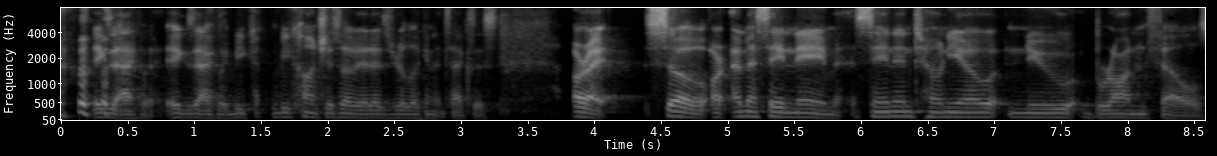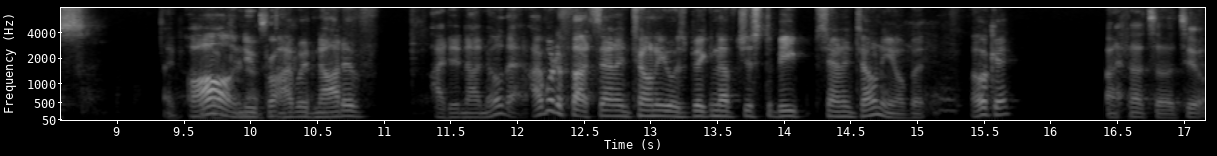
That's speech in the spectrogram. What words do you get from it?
exactly, exactly. Be be conscious of it as you're looking at Texas. All right, so our MSA name: San Antonio New Braunfels. oh, New. Bra- I would not have. I did not know that. I would have thought San Antonio was big enough just to be San Antonio, but Okay. I thought so too.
